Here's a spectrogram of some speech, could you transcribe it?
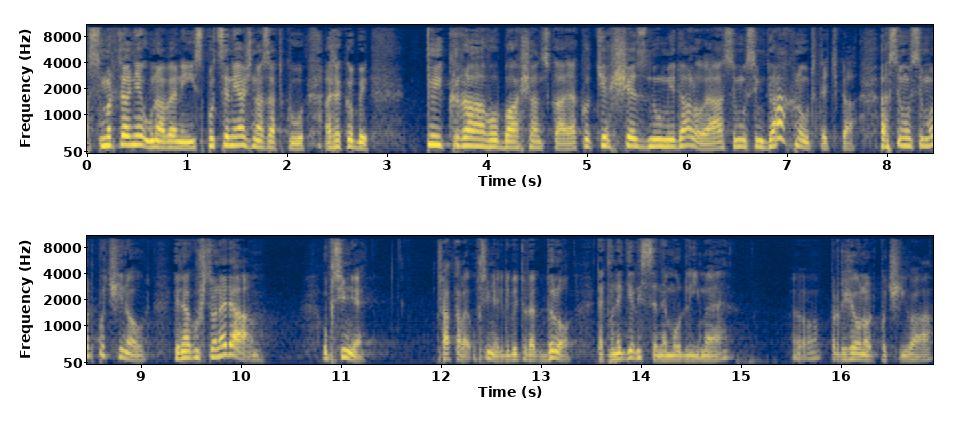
smrtelně unavený, spocený až na zadku a řekl by, ty krávo bášanská, jako těch šest dnů mi dalo, já si musím dáchnout teďka, já si musím odpočinout, jinak už to nedám. Upřímně, přátelé, upřímně, kdyby to tak bylo, tak v neděli se nemodlíme, jo, protože on odpočívá.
